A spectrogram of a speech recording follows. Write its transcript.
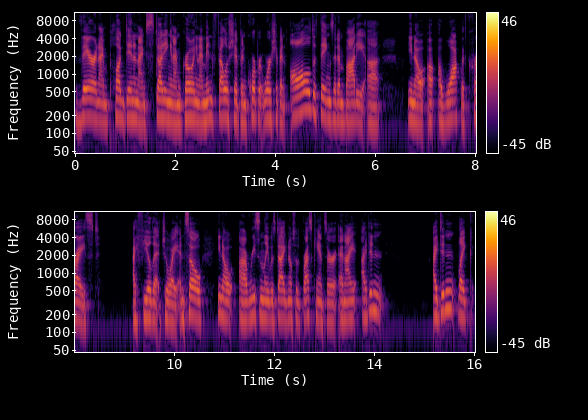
there and I'm plugged in and I'm studying and I'm growing and I'm in fellowship and corporate worship and all the things that embody a you know a, a walk with Christ, I feel that joy. And so you know, uh, recently was diagnosed with breast cancer, and I I didn't I didn't like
